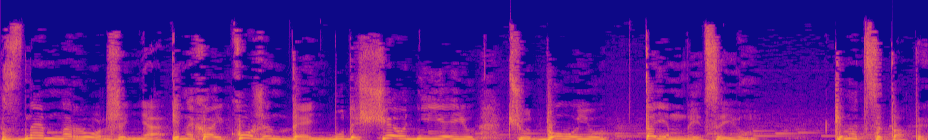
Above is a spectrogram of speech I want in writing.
з днем народження, і нехай кожен день буде ще однією чудовою таємницею. Кінець цитати.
